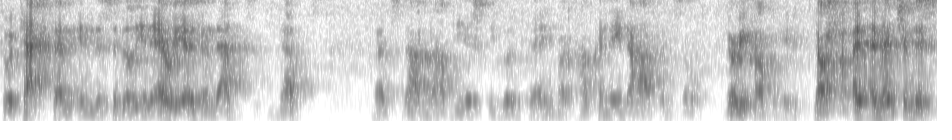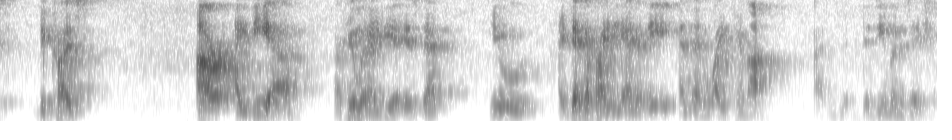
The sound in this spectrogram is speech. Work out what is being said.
to attack them in the civilian areas, and that's, that's, that's not an obviously good thing, but how can they not? And so, very complicated. Now, I, I mention this because our idea our human idea is that you identify the enemy and then wipe him out. Uh, the demonization.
